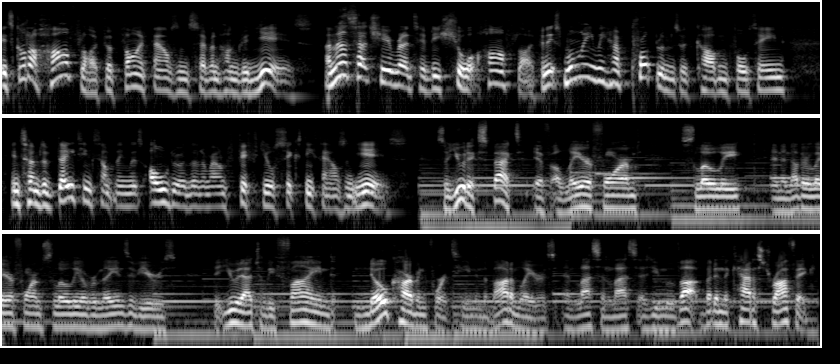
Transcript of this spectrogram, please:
it's got a half-life of 5,700 years, and that's actually a relatively short half-life, and it's why we have problems with carbon-14 in terms of dating something that's older than around 50 or 60,000 years. So you would expect if a layer formed slowly and another layer formed slowly over millions of years, that you would actually find no carbon-14 in the bottom layers and less and less as you move up. But in the catastrophic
